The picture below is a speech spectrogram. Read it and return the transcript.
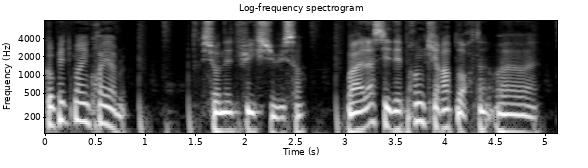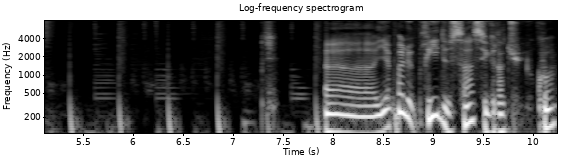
Complètement incroyable. Sur Netflix, j'ai vu ça. Ouais, là, c'est des pranks qui rapportent. hein. Ouais, ouais. Il n'y a pas le prix de ça, c'est gratuit ou quoi?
